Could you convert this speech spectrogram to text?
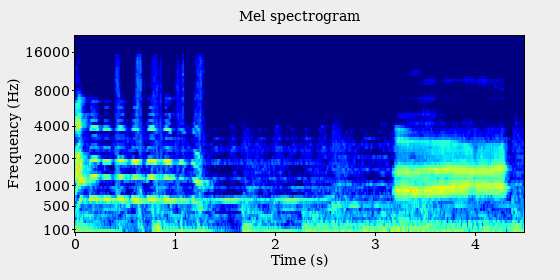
up, up, up, up, up, up, up. Uh.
